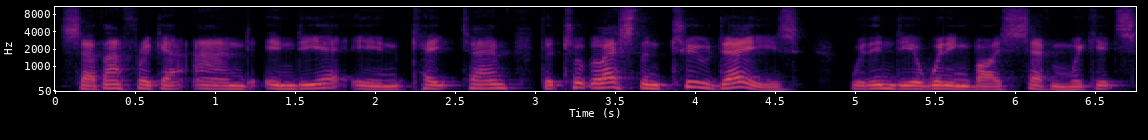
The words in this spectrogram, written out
South Africa and India in Cape Town that took less than two days with India winning by seven wickets.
